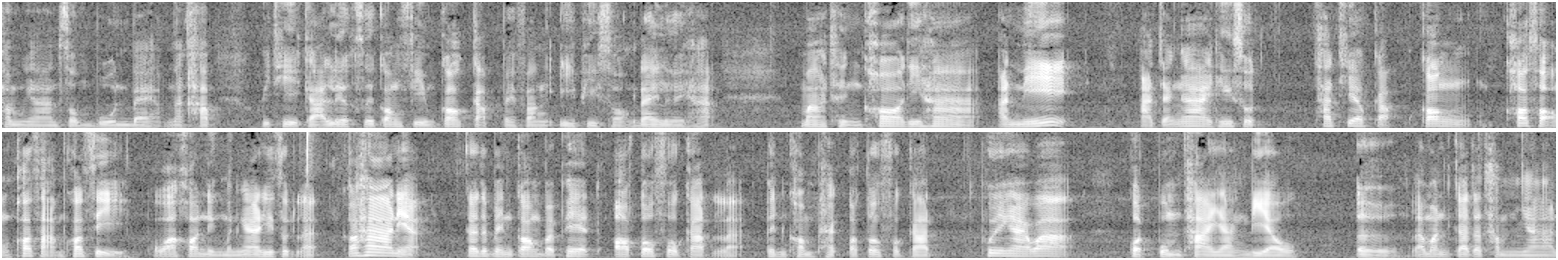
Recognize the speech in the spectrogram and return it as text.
ทำงานสมบูรณ์แบบนะครับ วิธีการเลือกซื้อกล้องฟิล์มก็กลับไปฟัง EP 2 ได้เลยฮะ มาถึงข้อที่ 5 อันนี้อาจจะง่ายที่สุดถ้าเทียบกับกล้องข้อ 2 ข้อ 3 ข้อ 4 เพราะว่าข้อ 1 มันง่ายที่สุดแล้วข้อ 5 เนี่ยก็จะเป็นกล้องประเภท auto focus ละเป็น compact auto focus พูดง่ายๆว่ากดปุ่มถ่ายอย่างเดียว เออ แล้วมันก็จะทำงาน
